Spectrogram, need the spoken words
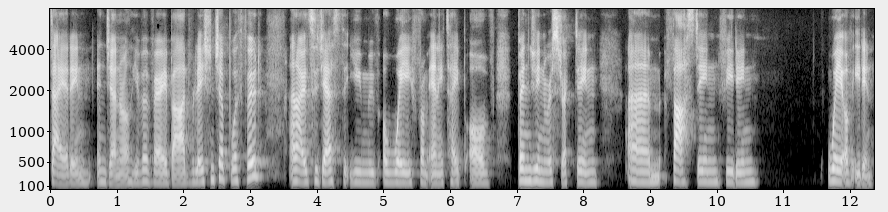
dieting in general. You have a very bad relationship with food. And I would suggest that you move away from any type of binging, restricting, um, fasting, feeding way of eating.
